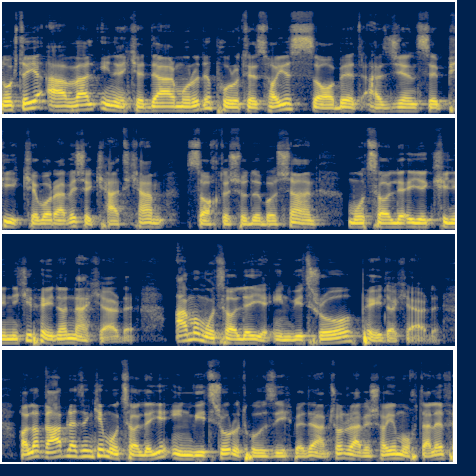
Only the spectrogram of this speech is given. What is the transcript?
نکته اول اینه که در مورد پروتزهای ثابت از جنس PEEK که با روش CAD/CAM ساخته شده باشن مطالعه کلینیکی پیدا نکرده اما مطالعه in vitro پیدا کرده. حالا قبل از اینکه مطالعه in vitro رو توضیح بدم چون روش های مختلف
